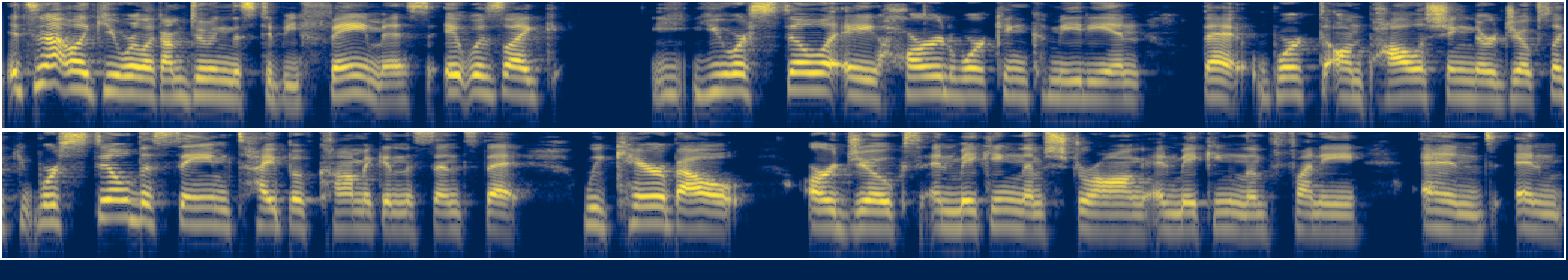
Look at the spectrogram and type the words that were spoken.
it's not like you were like i'm doing this to be famous it was like you are still a hardworking comedian that worked on polishing their jokes like we're still the same type of comic in the sense that we care about our jokes and making them strong and making them funny and and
